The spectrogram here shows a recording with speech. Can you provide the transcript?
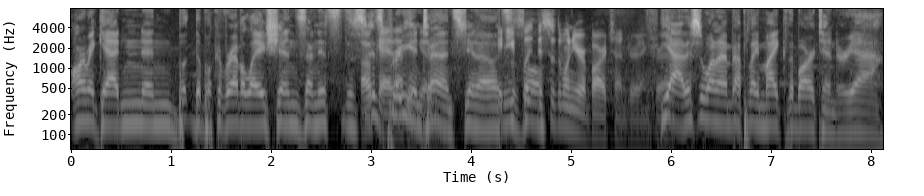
Armageddon and bu- the Book of Revelations, and it's this, it's pretty intense. You know, And you this play, whole- this is the one you're a bartender in, correct? yeah, this is one I, I play Mike the bartender. Yeah,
